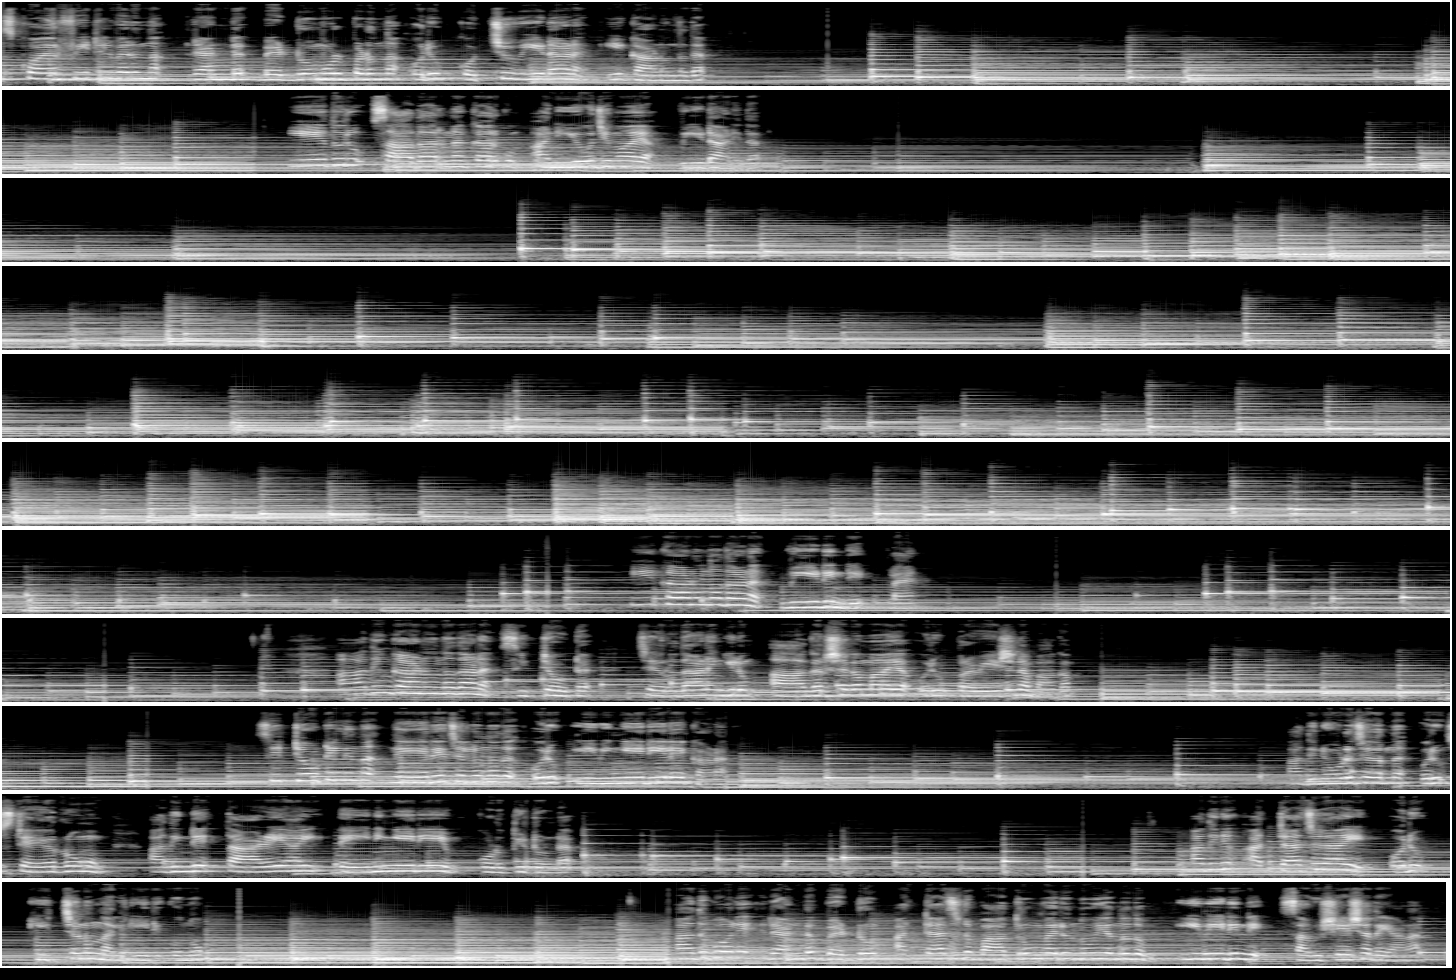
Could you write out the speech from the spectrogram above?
Square ഫീറ്റിൽ വരുന്ന രണ്ട് ബെഡ്റൂം ഉൾപ്പെടുന്ന ഒരു കൊച്ചു വീടാണ് ഈ കാണുന്നത്. ഏതൊരു സാധാരണക്കാർക്കും അനുയോജ്യമായ വീടാണിത്. കാണുന്നതാണ് വീടിന്റെ പ്ലാൻ ആദ്യം കാണുന്നതാണ് സിറ്റ് ഔട്ട് ചെറുതാണെങ്കിലും ആകർഷകമായ ഒരു പ്രവേശന ഭാഗം. സിറ്റ് ഔട്ടിൽ നിന്ന് നേരെ ചെല്ലുന്നത് ഒരു ലിവിംഗ് ഏരിയയിലേക്കാണ് അതിനോട് ചേർന്ന് ഒരു സ്റ്റെയർ റൂമും അതിന്റെ താഴെയായി ഡൈനിങ് ഏരിയയും കൊടുത്തിട്ടുണ്ട്. അതിന് അറ്റാച്ചഡായി ഒരു കിച്ചണും നൽകിയിരിക്കുന്നു. അതുപോലെ രണ്ട് ബെഡ്റൂം അറ്റാച്ച്ഡ് ബാത്റൂം വരുന്നു എന്നതും ഈ വീടിന്റെ സവിശേഷതയാണ്.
